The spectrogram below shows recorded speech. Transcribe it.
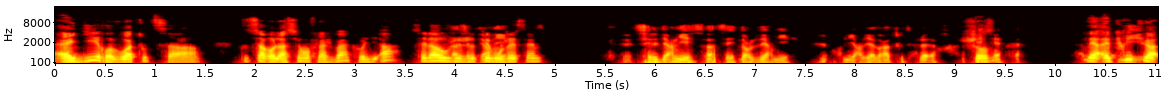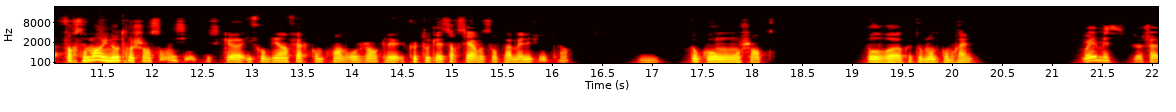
Heidi revoit toute sa toute sa relation en flashback, où elle dit ah c'est là où Ah, j'ai jeté mon. GSM. C'est le dernier, ça, c'est dans le dernier. On y reviendra tout à l'heure. Chose. Mais, et puis Mais- tu as forcément une autre chanson ici, puisque il faut bien faire comprendre aux gens que, les- que toutes les sorcières ne sont pas maléfiques. hein. Mhm. Donc on chante pour euh, que tout le monde comprenne. Oui, mais enfin,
